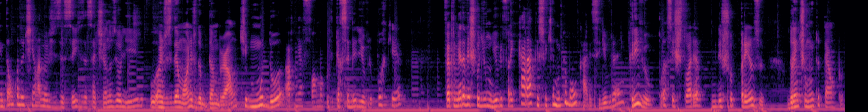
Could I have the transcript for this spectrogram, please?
Então, quando eu tinha lá meus 16, 17 anos, eu li o Anjos e Demônios, do Dan Brown, que mudou a minha forma de perceber livro. Porque foi a primeira vez que eu li um livro e falei: caraca, isso aqui é muito bom, cara. Esse livro é incrível. Pô, essa história me deixou preso durante muito tempo.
